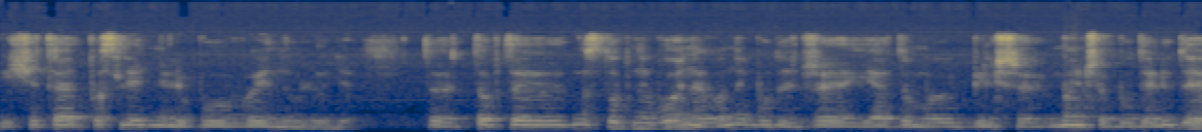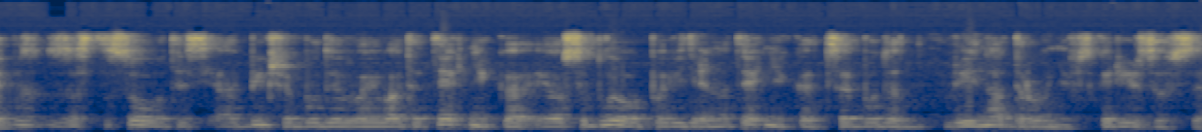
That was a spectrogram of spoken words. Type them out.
і вважають останню любу війну люди. Тобто наступні війни вони будуть вже, я думаю, більше менше буде людей застосовуватись, а більше буде воювати техніка, і особливо повітряна техніка. Це буде війна дронів, скоріш за все.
